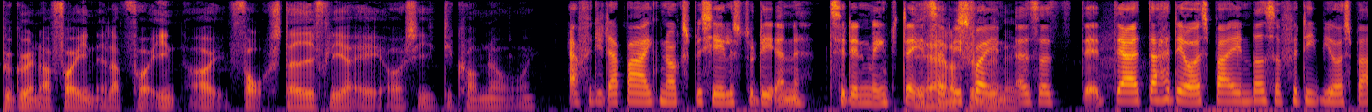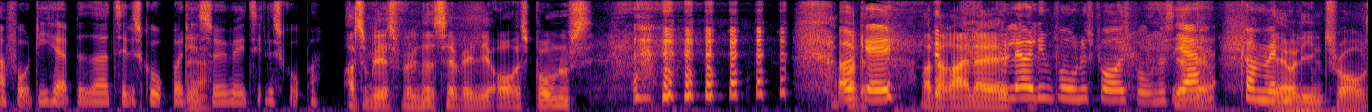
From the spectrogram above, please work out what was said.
begynder at få ind, eller får ind, og får stadig flere af også i de kommende år. Ikke? Ja, fordi der er bare ikke nok speciale studerende til den mængde er data, vi får ind. Altså, der, der har det også bare ændret sig, fordi vi også bare får de her bedre teleskoper, de Ja. her survey-teleskoper. Og så bliver jeg selvfølgelig nødt til at vælge årets bonus. Okay. Og der, og der regner jeg... Du laver lige en bonus på årets bonus. Jeg Ja, laver, kom med jeg laver lige en troll.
